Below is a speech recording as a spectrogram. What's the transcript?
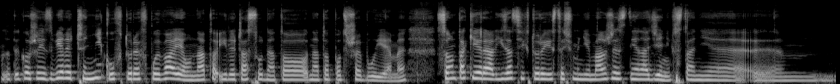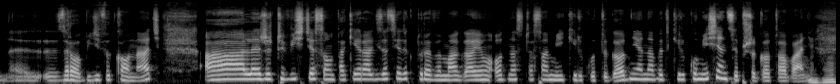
Dlatego, że jest wiele czynników, które wpływają na to, ile czasu na to, na to potrzebujemy. Są takie realizacje, które jesteśmy niemalże z dnia na dzień w stanie ym, y, zrobić, wykonać, ale rzeczywiście są takie realizacje, które wymagają od nas czasami kilku tygodni, a nawet kilku miesięcy przygotowań. Mhm.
